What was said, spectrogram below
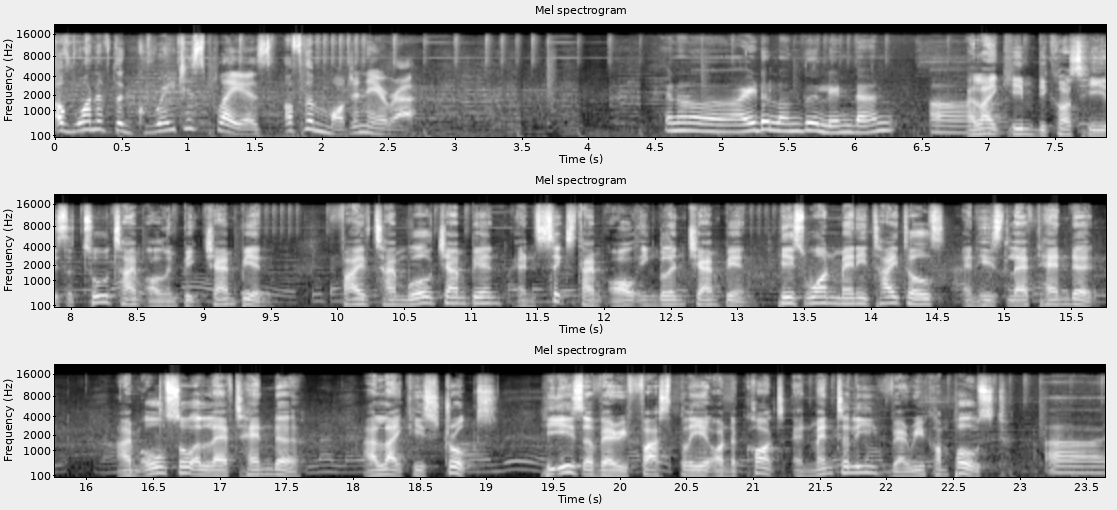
of one of the greatest players of the modern era. I like him because he is a two-time Olympic champion, five-time world champion and six-time All-England champion. He's won many titles and he's left-handed. I'm also a left-hander. I like his strokes. He is a very fast player on the court and mentally very composed. Uh,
